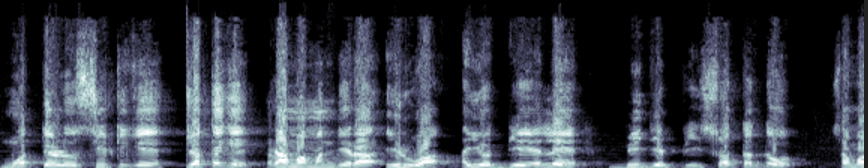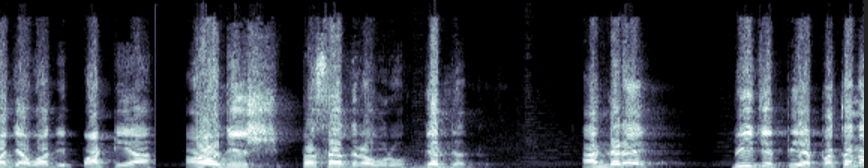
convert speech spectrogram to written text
ಮೂವತ್ತೇಳು ಸೀಟಿಗೆ ಜೊತೆಗೆ ರಾಮ ಮಂದಿರ ಇರುವ ಅಯೋಧ್ಯೆಯಲ್ಲೇ ಬಿಜೆಪಿ ಸೋತದ್ದು ಸಮಾಜವಾದಿ ಪಾರ್ಟಿಯ ಅವಧೀಶ್ ಪ್ರಸಾದ್ ರವರು ಗೆದ್ದದ್ದು. ಅಂದರೆ ಬಿಜೆಪಿಯ ಪತನ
